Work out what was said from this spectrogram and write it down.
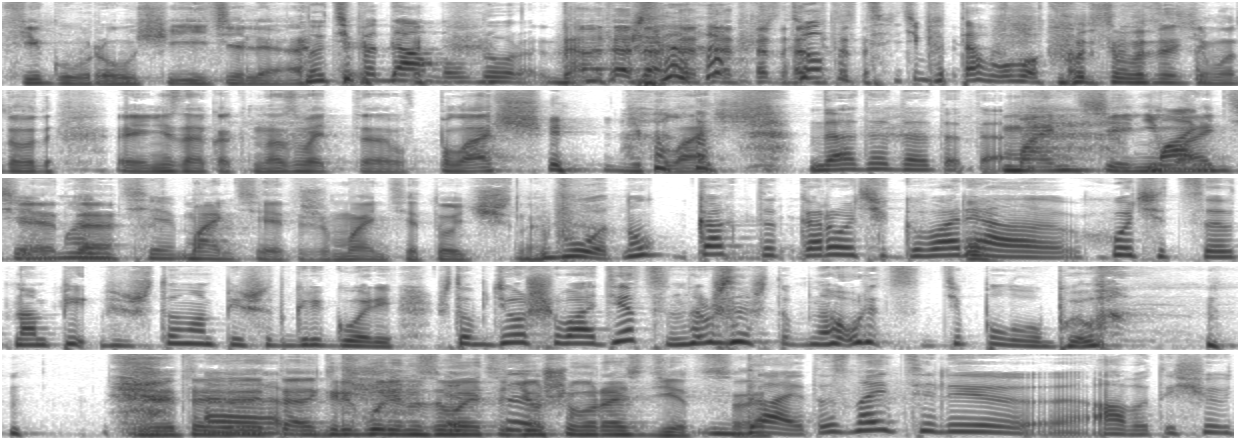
фигура учителя. Ну, типа Дамблдора. Да-да-да. Что-то типа того. Вот, вот этим вот, вот, я не знаю, как назвать-то, в плащ, не плащ. Да-да-да-да. Мантия, не мантия, да. мантия. Мантия, это же мантия, точно. Вот, ну как-то, короче говоря, хочется нам, что нам пишет Григорий, чтобы дешево одеться, нужно, чтобы на улице тепло было. Это, это Григорий называется это- дешево раздеться. Да, это, знаете ли, а вот еще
